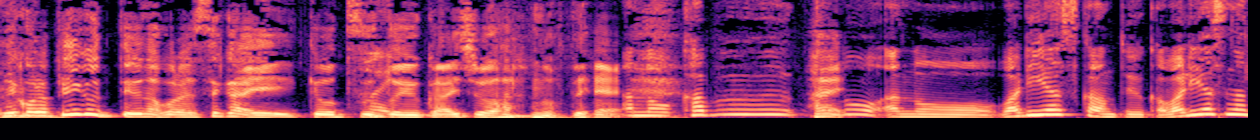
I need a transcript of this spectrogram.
で、これペグっていうのはこれ世界共通というか一応あるので。あの、株価の、はい、あの、割安感というか、割安な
